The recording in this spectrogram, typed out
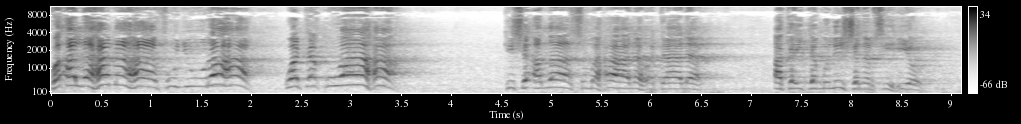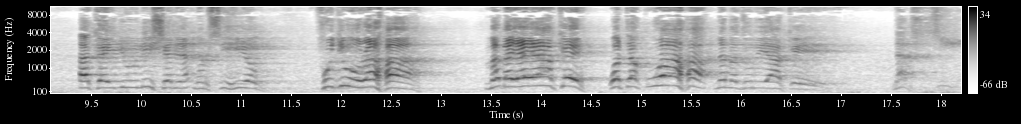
Fa alhamaha fujuraha wa taqwaha kisha Allah subhanahu wa ta'ala akaitambulisha nafsi hiyo akaijulisha nafsi hiyo fujuraha mabaya yake watakuwaha na mazuri yake. Nafsi.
